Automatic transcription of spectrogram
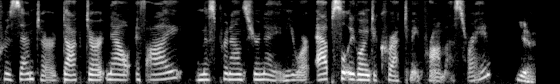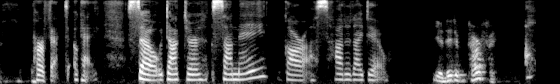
presenter, Dr. Now, if I mispronounce your name, you are absolutely going to correct me, promise, right? Yes. Perfect. Okay. So, Dr. Sameh Garas, how did I do? You did it perfect. Oh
